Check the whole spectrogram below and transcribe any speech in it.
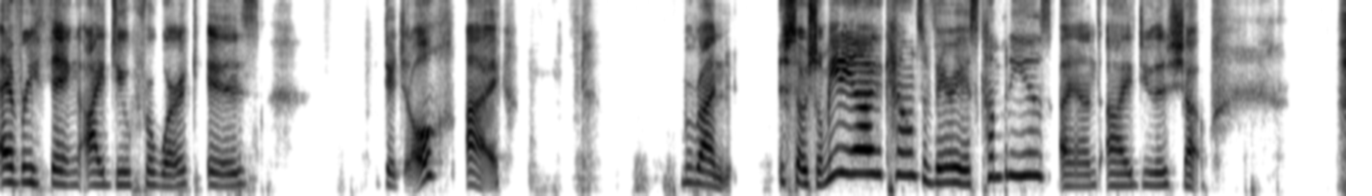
everything i do for work is digital. I run social media accounts of various companies and I do this show.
